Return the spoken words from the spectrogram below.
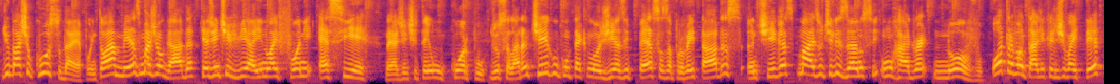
de baixo custo da Apple. Então é a mesma jogada que a gente via aí no iPhone SE. Né? A gente tem um corpo de um celular antigo com tecnologias e peças aproveitadas, antigas, mas utilizando-se um hardware novo. Outra vantagem que a gente vai ter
